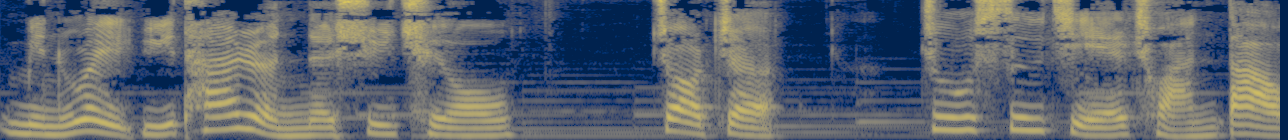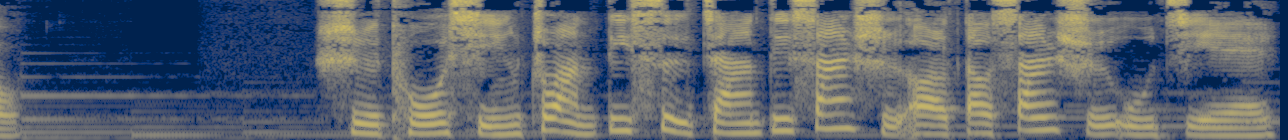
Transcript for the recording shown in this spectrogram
敏锐于他人的需求。作者。朱思杰传道，《使徒行传》第四章第三十二到三十五节，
